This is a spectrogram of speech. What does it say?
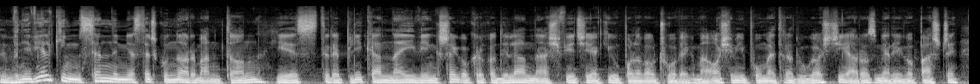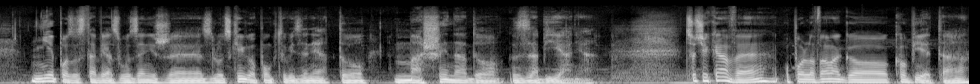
W niewielkim sennym miasteczku Normanton jest replika największego krokodyla na świecie, jaki upolował człowiek. Ma 8,5 metra długości, a rozmiar jego paszczy nie pozostawia złudzeń, że z ludzkiego punktu widzenia to maszyna do zabijania. Co ciekawe, upolowała go kobieta,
